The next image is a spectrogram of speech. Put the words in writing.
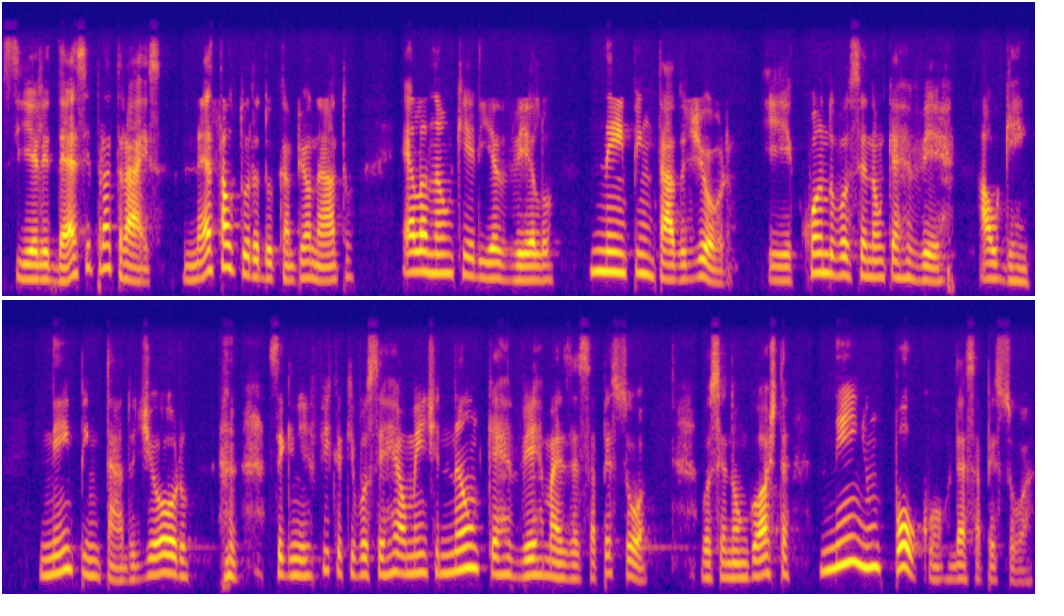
Se ele desse para trás Nessa altura do campeonato, ela não queria vê-lo nem pintado de ouro. E quando você não quer ver alguém nem pintado de ouro, significa que você realmente não quer ver mais essa pessoa. Você não gosta nem um pouco dessa pessoa.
